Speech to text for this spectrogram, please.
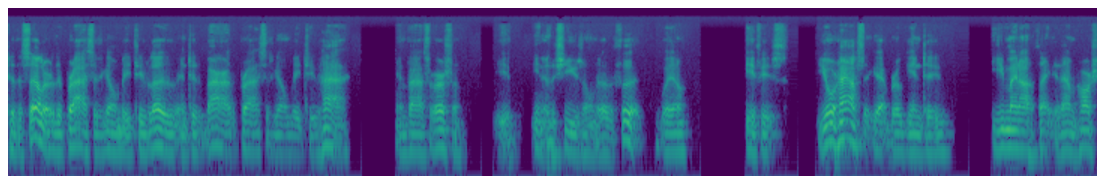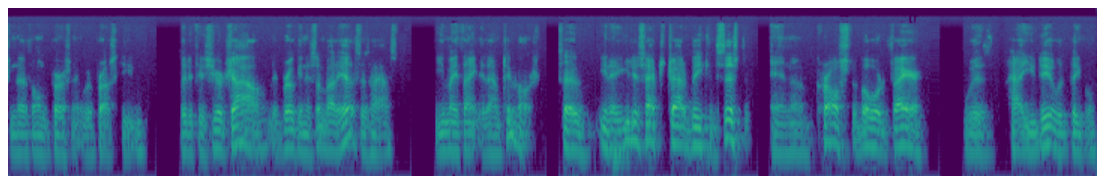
to the seller, the price is going to be too low, and to the buyer, the price is going to be too high, and vice versa. If you know the shoes on the other foot, well, if it's your house that got broke into, you may not think that I'm harsh enough on the person that we're prosecuting. But if it's your child that broke into somebody else's house, you may think that I'm too harsh. So, you know, you just have to try to be consistent and uh, cross the board fair with how you deal with people.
